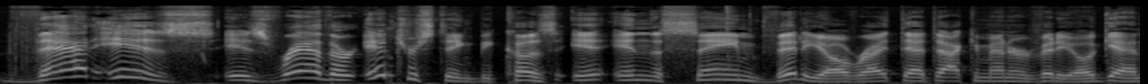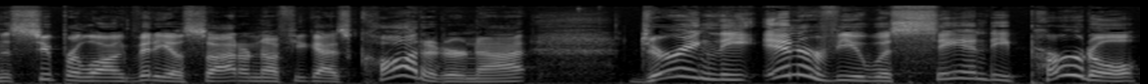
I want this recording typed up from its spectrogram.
that is is rather interesting because in, in the same video, right, that documentary video, again, it's a super long video, so I don't know if you guys caught it or not. During the interview with Sandy Pirtle,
